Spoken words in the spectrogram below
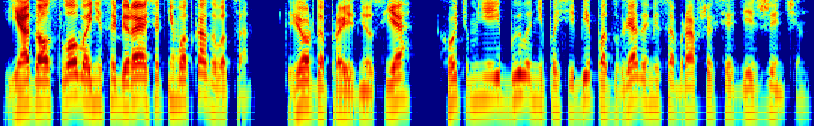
«Я дал слово и не собираюсь от него отказываться», – твердо произнес я, хоть мне и было не по себе под взглядами собравшихся здесь женщин.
